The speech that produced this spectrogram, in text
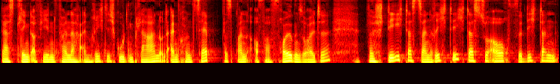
Das klingt auf jeden Fall nach einem richtig guten Plan und einem Konzept, das man auch verfolgen sollte. Verstehe ich das dann richtig, dass du auch für dich dann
